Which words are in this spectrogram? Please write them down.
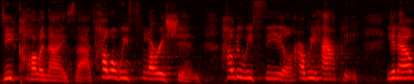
decolonize that. How are we flourishing? How do we feel? Are we happy? You know,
